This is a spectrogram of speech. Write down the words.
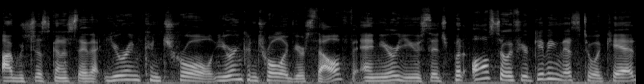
I was just going to say that you're in control. You're in control of yourself and your usage, but also if you're giving this to a kid,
